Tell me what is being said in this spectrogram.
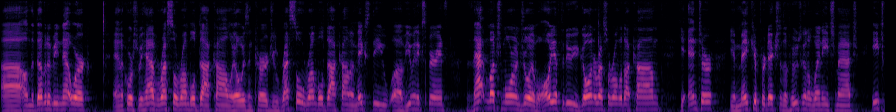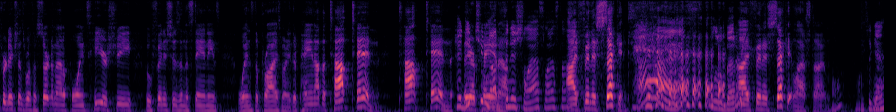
uh, on the WWE Network. And of course, we have WrestleRumble.com. We always encourage you, WrestleRumble.com. It makes the uh, viewing experience that much more enjoyable. All you have to do, you go into WrestleRumble.com, you enter, you make your predictions of who's going to win each match. Each prediction is worth a certain amount of points. He or she who finishes in the standings wins the prize money. They're paying out the top 10 top 10 Hey, they are didn't you paying not out. finish last last time? I finished second. Ah, that's a little better. I finished second last time. Once again,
